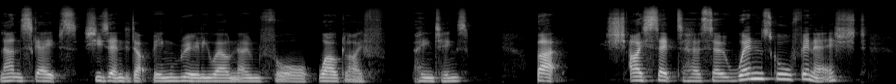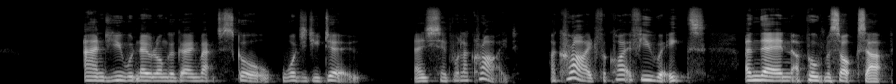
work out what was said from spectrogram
landscapes. She's ended up being really well known for wildlife paintings. But I said to her, So when school finished and you were no longer going back to school, what did you do? And she said, Well, I cried. I cried for quite a few weeks. And then I pulled my socks up.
